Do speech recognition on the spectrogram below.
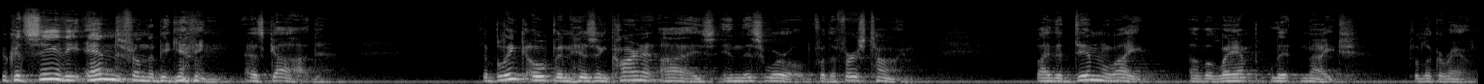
who could see the end from the beginning as God to blink open his incarnate eyes in this world for the first time by the dim light of a lamp lit night to look around.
